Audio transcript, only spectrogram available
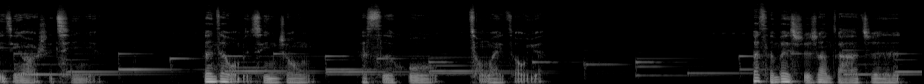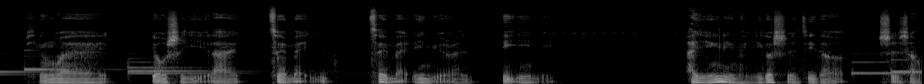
已经二十七年，但在我们心中，她似乎从未走远。她曾被时尚杂志。评为有史以来最美、最美丽女人第一名，还引领了一个世纪的时尚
